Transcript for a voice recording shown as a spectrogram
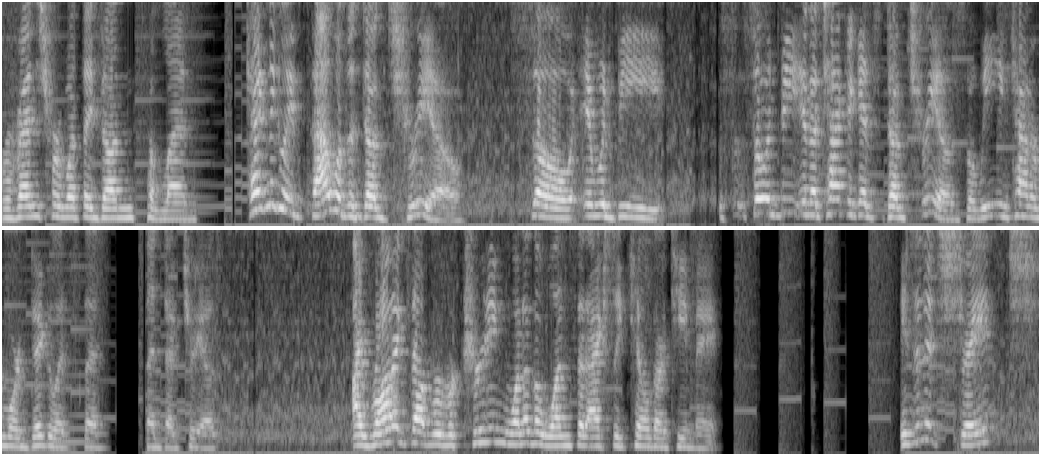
Revenge for what they done to Len. Technically, that was a Dugtrio, So, it would be... So it'd be an attack against Dugtrios, but we encounter more Digletts than, than Dugtrios. Ironic that we're recruiting one of the ones that actually killed our teammate. Isn't it strange?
